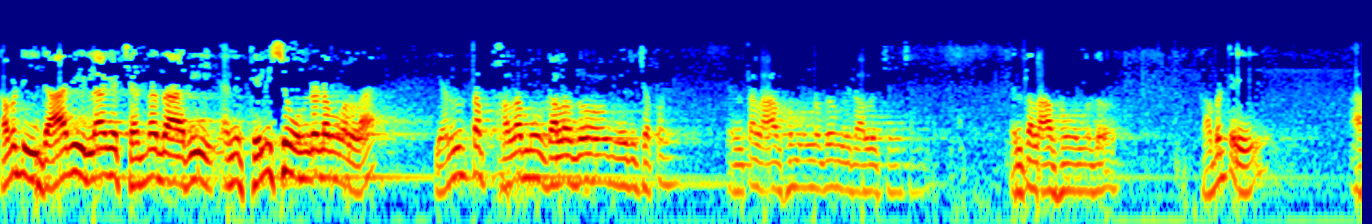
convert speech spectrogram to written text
కాబట్టి ఈ దారి ఇలాగ చెడ్డదారి అని తెలిసి ఉండడం వల్ల ఎంత ఫలము గలదో మీరు చెప్పండి. ఎంత లాభం ఉన్నదో మీరు ఆలోచించండి. ఎంత లాభం ఉన్నదో. కాబట్టి ఆ,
